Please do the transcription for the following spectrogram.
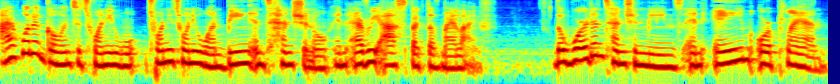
I want to go into 20, 2021 being intentional in every aspect of my life. The word intention means an aim or plan.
